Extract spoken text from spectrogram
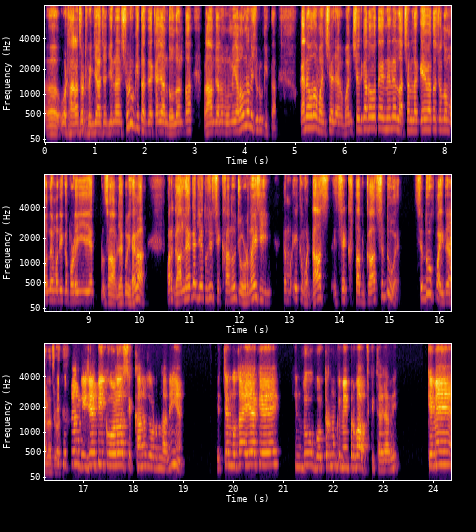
ਉਹ 1858 ਚ ਜਿਨ੍ਹਾਂ ਨੇ ਸ਼ੁਰੂ ਕੀਤਾ ਦੇਖਿਆ ਜਾ ਅੰਦੋਲਨ ਤਾਂ ਰਾਮ ਜਨਮ ਭੂਮੀ ਵਾਲਾ ਉਹਨਾਂ ਨੇ ਸ਼ੁਰੂ ਕੀਤਾ। ਕਹਿੰਦੇ ਉਹਦਾ ਵੰਸ਼ਜ ਹੈ, ਵੰਸ਼ਜ ਕਾ ਉਹ ਤਾਂ ਇੰਨੇ ਨੇ ਲੱਛਣ ਲੱਗੇ ਹੋਇਆ ਤਾਂ ਚਲੋ ਮੁੱਲੇ ਮੁੱਲੀ ਕਪੜੀ ਇਹ ਹਿਸਾਬ ਜਿਹਾ ਕੋਈ ਹੈਗਾ। ਪਰ ਗੱਲ ਇਹ ਕਿ ਜੇ ਤੁਸੀਂ ਸਿੱਖਾਂ ਨੂੰ ਜੋੜਨਾ ਹੀ ਸੀ, ਤੇ ਇੱਕ ਵੱਡਾ ਸਿੱਖ ਤਬਕਾ ਸਿੱਧੂ ਹੈ। ਸਿੱਧੂ ਭਾਈ ਦੇ ਨਾਲ ਜੋੜ ਬੀਜੇਪੀ ਕੋਲ ਸਿੱਖਾਂ ਨੂੰ ਜੋੜਨ ਦਾ ਨਹੀਂ ਹੈ। ਇੱਥੇ ਮੁੱਦਾ ਇਹ ਹੈ ਕਿ ਹਿੰਦੂ ਵੋਟਰ ਨੂੰ ਕਿਵੇਂ ਪ੍ਰਭਾਵਿਤ ਕੀਤਾ ਜਾਵੇ? ਕਿਵੇਂ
